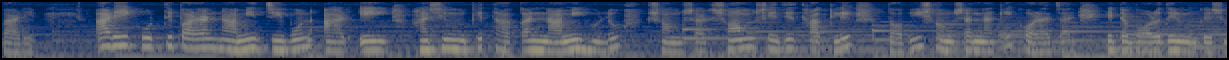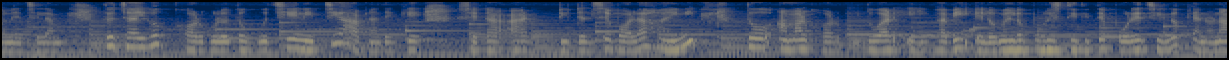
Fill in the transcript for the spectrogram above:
পারে। আর এই করতে পারার নামই জীবন, আর এই হাসি মুখে থাকার নামই হলো সংসার। সং সেজে থাকলে তবেই সংসার নাকি করা যায়, এটা বড়দের মুখে শুনেছিলাম। তো যাই হোক, ঘরগুলো তো গুছিয়ে নিচ্ছি, আপনাদেরকে সেটা আর ডিটেলসে বলা হয়নি। তো আমার ঘর দুয়ার এইভাবেই এলোমেলো পরিস্থিতিতে পড়েছিল, কেননা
